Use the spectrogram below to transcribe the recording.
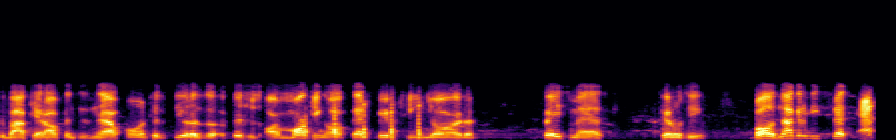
The Bobcat offense is now onto the field as the officials are marking off that 15 yard face mask penalty. Ball is not going to be set at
